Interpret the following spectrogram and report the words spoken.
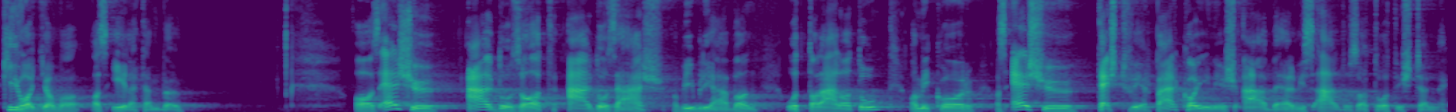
kihagyjam az életemből. Az első áldozat, áldozás a Bibliában ott található, amikor az első testvérpár, Kain és Ábel visz áldozatot Istennek.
